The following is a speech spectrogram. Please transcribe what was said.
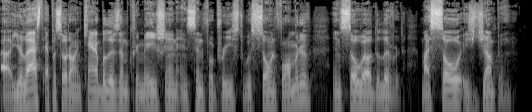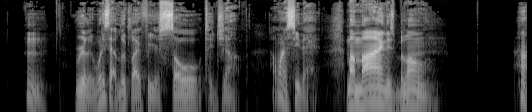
Uh, your last episode on cannibalism, cremation, and sinful priest was so informative and so well delivered. My soul is jumping. Hmm, really, what does that look like for your soul to jump? I want to see that. My mind is blown. Huh.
